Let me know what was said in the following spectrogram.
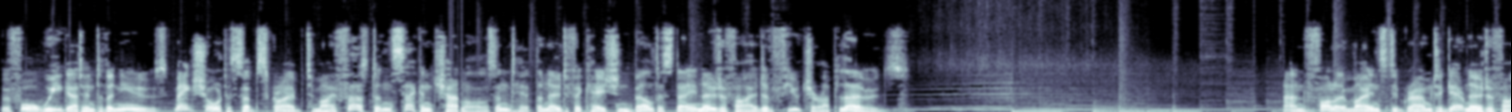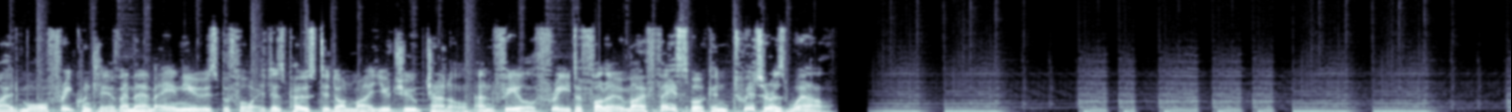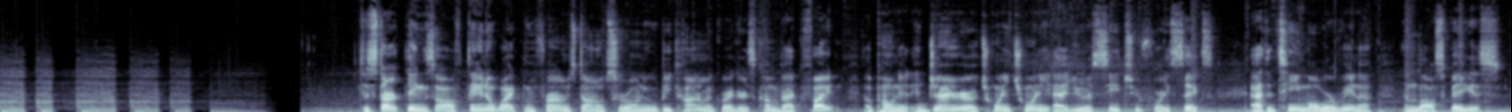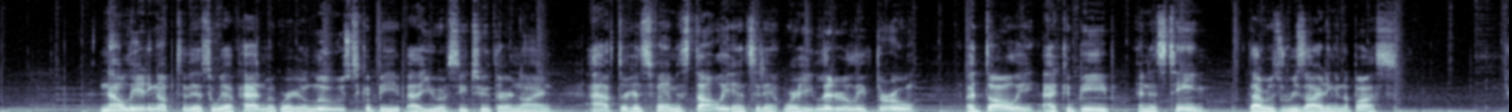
Before we get into the news, make sure to subscribe to my first and second channels and hit the notification bell to stay notified of future uploads. And follow my Instagram to get notified more frequently of MMA news before it is posted on my YouTube channel, and feel free to follow my Facebook and Twitter as well. To start things off, Dana White confirms Donald Cerrone will be Conor McGregor's comeback fight opponent in January of 2020 at UFC 246 at the T-Mobile Arena in Las Vegas. Now leading up to this, we have had McGregor lose to Khabib at UFC 239 after his famous dolly incident where he literally threw a dolly at Khabib and his team that was residing in the bus.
